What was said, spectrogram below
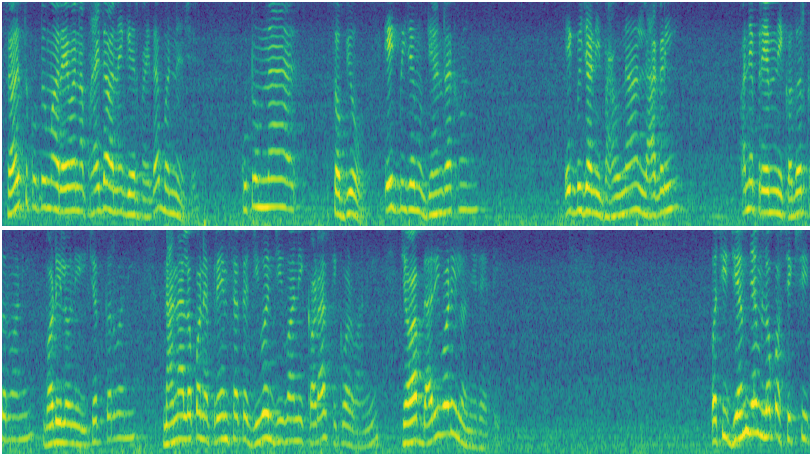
સંયુક્ત કુટુંબમાં રહેવાના ફાયદા અને ગેરફાયદા બંને છે. કુટુંબના સભ્યો એકબીજાનું ધ્યાન રાખવાનું એકબીજાની ભાવના, લાગણી અને પ્રેમની કદર કરવાની, વડીલોની ઇજ્જત કરવાની, નાના લોકોને પ્રેમ સાથે જીવન જીવવાની કળા શીખવાડવાની જવાબદારી વડીલોની રહેતી. પછી જેમ જેમ લોકો શિક્ષિત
